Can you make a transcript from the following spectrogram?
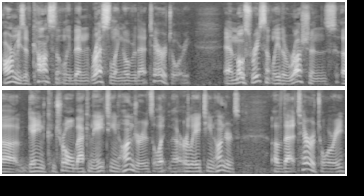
armies have constantly been wrestling over that territory. And most recently, the Russians uh, gained control back in the 1800s, early 1800s, of that territory.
